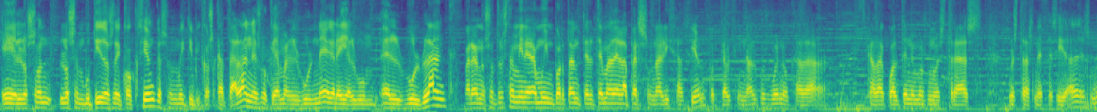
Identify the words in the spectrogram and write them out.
eh, lo son los embutidos de cocción, que son muy típicos catalanes, lo que llaman el bull negre y el bull, el bull blanc. Para nosotros también era muy importante el tema de la personalización, porque al final, pues bueno, cada, cada cual tenemos nuestras, nuestras necesidades, ¿no?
